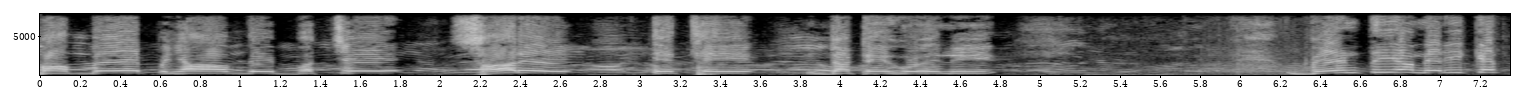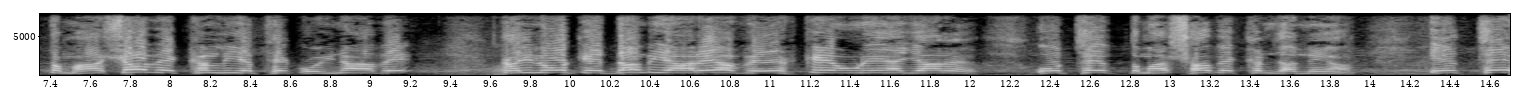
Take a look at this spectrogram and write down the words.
ਬਾਬੇ, ਪੰਜਾਬ ਦੇ ਬੱਚੇ ਸਾਰੇ ਇੱਥੇ ਡਟੇ ਹੋਏ ਨੇ। ਬੇਨਤੀ ਆ ਮੇਰੀ ਕਿ ਤਮਾਸ਼ਾ ਵੇਖਣ ਲਈ ਇੱਥੇ ਕੋਈ ਨਾ ਆਵੇ। ਕਈ ਲੋਕ ਇਦਾਂ ਵੀ ਆ ਰਹੇ ਆ, ਵੇਖ ਕੇ ਆਉਣੇ ਆ ਯਾਰ। ਉੱਥੇ ਤਮਾਸ਼ਾ ਵੇਖਣ ਜਾਂਦੇ ਆ। ਇੱਥੇ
